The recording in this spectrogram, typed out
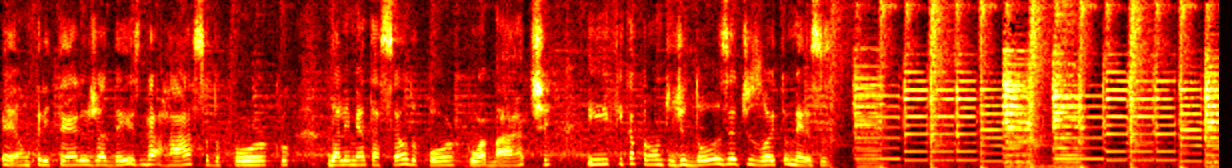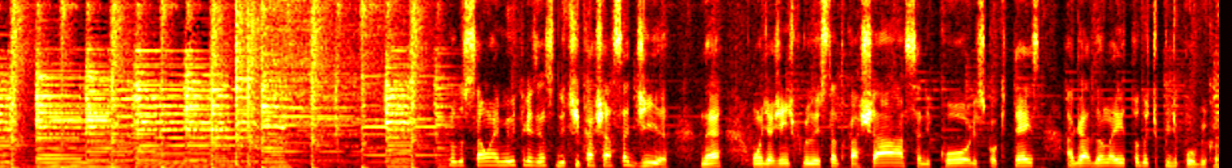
é um critério já desde a raça do porco, da alimentação do porco, o abate, e fica pronto de 12 a 18 meses. Produção é 1.300 litros de cachaça dia, né? Onde a gente produz tanto cachaça, licores, coquetéis, agradando aí todo tipo de público.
